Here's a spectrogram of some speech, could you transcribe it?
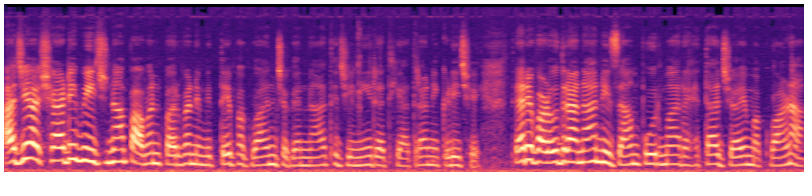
આજે અષાઢી બીજના પાવન પર્વ નિમિત્તે ભગવાન જગન્નાથજીની રથયાત્રા નીકળી છે. ત્યારે વડોદરાના નિઝામપુરમાં રહેતા જય મકવાણા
